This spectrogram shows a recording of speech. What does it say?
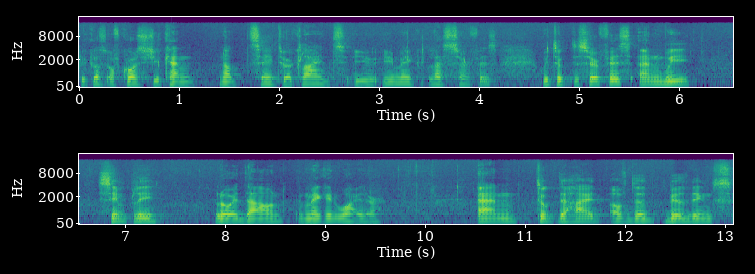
because of course you can not say to a client you, you make less surface. We took the surface and we simply lower it down and make it wider and took the height of the buildings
